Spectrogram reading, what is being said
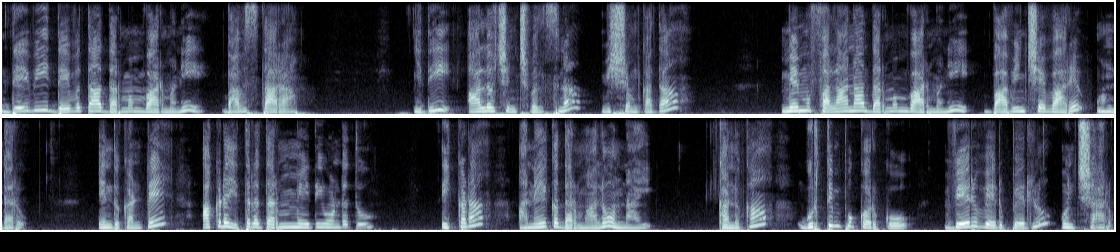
దేవీ దేవతా ధర్మం వారమని భావిస్తారా? ఇది ఆలోచించవలసిన విషయం కదా? మేము ఫలానా ధర్మం వారమని భావించేవారే ఉండరు. ఎందుకంటే అక్కడ ఇతర ధర్మం ఏది ఉండదు? ఇక్కడ అనేక ధర్మాలు ఉన్నాయి. కనుక గుర్తింపు కొరకు వేరు వేరు పేర్లు ఉంచారు.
